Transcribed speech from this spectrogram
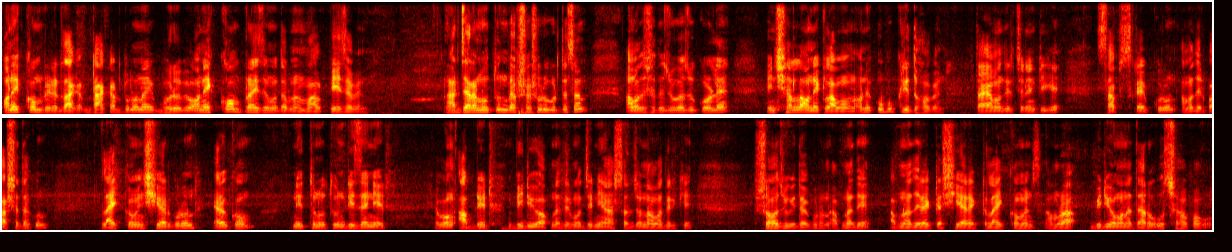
অনেক কম রেটে ঢাকা- ঢাকার তুলনায় ভৈরবে অনেক কম প্রাইসের মধ্যে আপনার মাল পেয়ে যাবেন। আর যারা নতুন ব্যবসা শুরু করতেছেন, আমাদের সাথে যোগাযোগ করলে ইনশাল্লাহ অনেক লাভবান, অনেক উপকৃত হবেন। তাই আমাদের চ্যানেলটিকে সাবস্ক্রাইব করুন, আমাদের পাশে থাকুন লাইক কমেন্ট শেয়ার করুন। এরকম নিত্য নতুন ডিজাইনের এবং আপডেট ভিডিও আপনাদের মধ্যে নিয়ে আসার জন্য আমাদেরকে সহযোগিতা করুন। আপনাদের আপনাদের একটা শেয়ার একটা লাইক কমেন্টস আমরা ভিডিও বানাতে আরও উৎসাহ পাবো।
